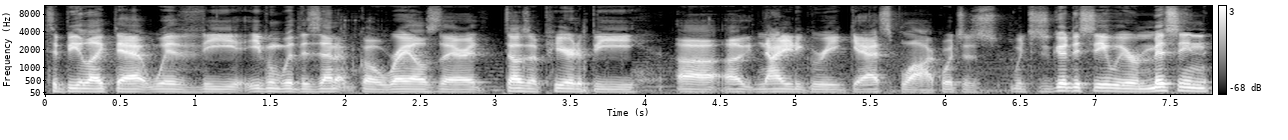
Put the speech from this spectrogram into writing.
to be like that with the even with the Zenitco rails there. It does appear to be uh, a 90 degree gas block, which is which is good to see. We were missing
